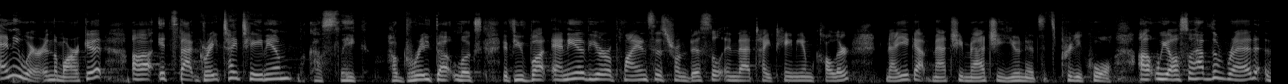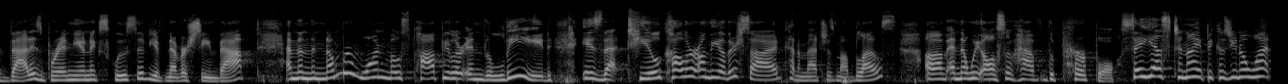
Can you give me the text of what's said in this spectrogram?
anywhere in the market. Uh, it's that great titanium. Look how sleek, how great that looks. If you've bought any of your appliances from Bissell in that titanium color, now you got matchy-matchy units. It's pretty cool. Uh, we also have the red. That is brand new and exclusive. You've never seen that. And then the number one most popular in the lead is that teal color on the other side. Kind of matches my blouse. Um, and then we also have the purple. Say yes tonight because you know what?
